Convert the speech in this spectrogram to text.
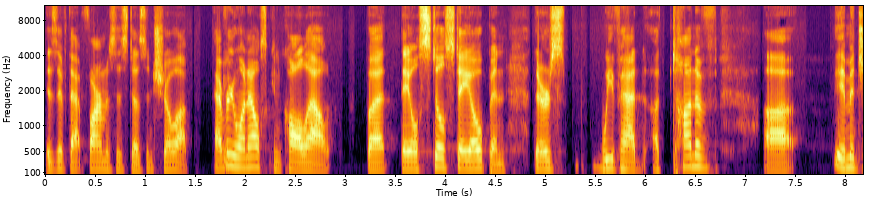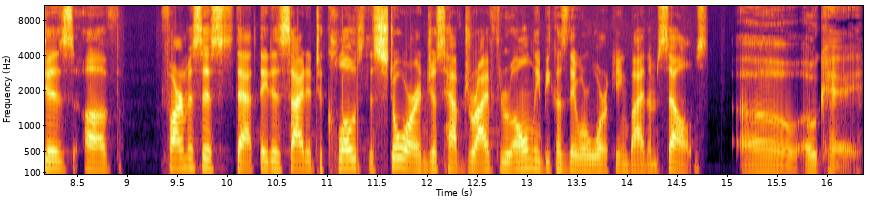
is if that pharmacist doesn't show up. Everyone else can call out, but they'll still stay open. There's we've had a ton of uh, images of pharmacists that they decided to close the store and just have drive through only because they were working by themselves. Oh, okay.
